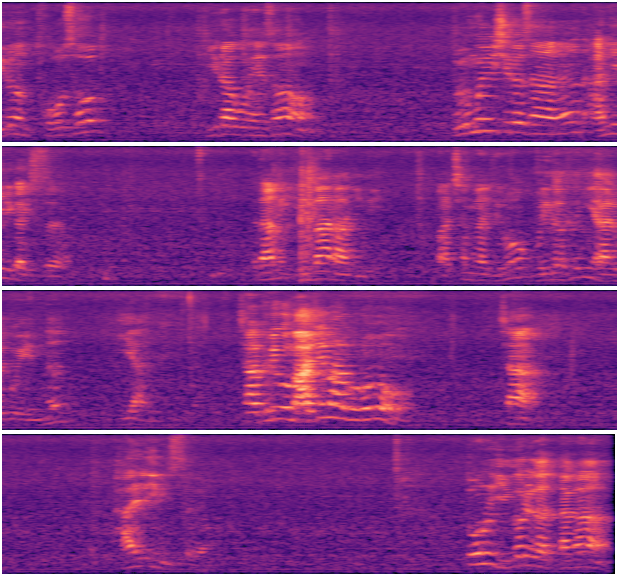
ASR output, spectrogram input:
이런 도석이라고 해서 음을 실어서 하는 안일이가 있어요. 그 다음에 일반 안일이. 마찬가지로 우리가 흔히 알고 있는 이 안일입니다. 자, 그리고 마지막으로, 자, 발림이 있어요. 또는 이걸 갖다가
